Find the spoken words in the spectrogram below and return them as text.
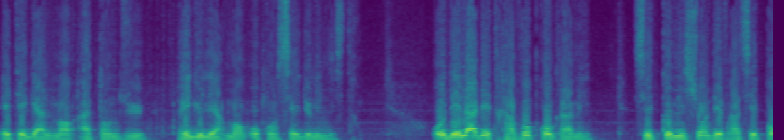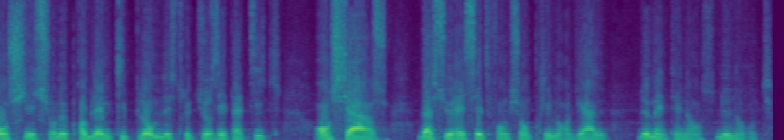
est également attendu régulièrement au Conseil des ministres. Au-delà des travaux programmés, cette commission devra s'épancher sur le problème qui plombe les structures étatiques en charge d'assurer cette fonction primordiale de maintenance de nos routes.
